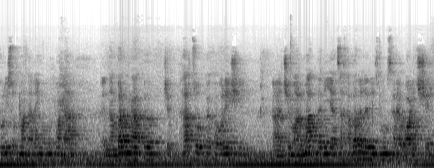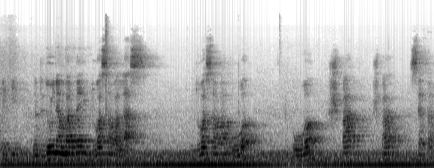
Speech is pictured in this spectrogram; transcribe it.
پولیسو قومندانۍ عمومي قومندان نمبر هم راکړ چې هر څوک کولی شي چې معلومات لري یا څه خبره لري زموږ سره غواړي چې شریکه کړي نو د دوی نمبر دی دوه سوه لس دوه سوه اووه اووه شپږ شپږ صفر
